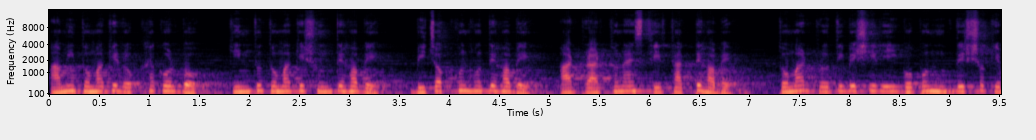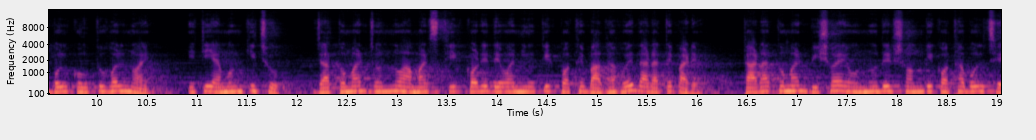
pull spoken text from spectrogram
আমি তোমাকে রক্ষা করব, কিন্তু তোমাকে শুনতে হবে। বিচক্ষণ হতে হবে আর প্রার্থনায় স্থির থাকতে হবে। তোমার প্রতিবেশীর এই গোপন উদ্দেশ্য কেবল কৌতূহল নয়, এটি এমন কিছু যা তোমার জন্য আমার স্থির করে দেওয়া নিয়তির পথে বাধা হয়ে দাঁড়াতে পারে। তারা তোমার বিষয়ে অন্যদের সঙ্গে কথা বলছে,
